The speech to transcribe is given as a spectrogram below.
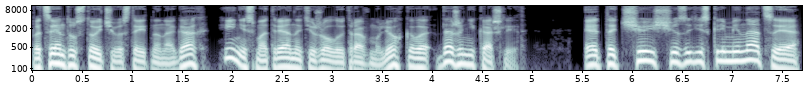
пациент устойчиво стоит на ногах и, несмотря на тяжелую травму легкого, даже не кашляет. «Это что еще за дискриминация?»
